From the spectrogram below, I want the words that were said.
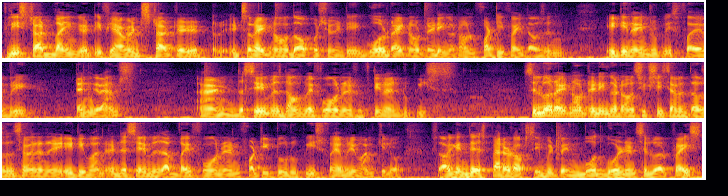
please start buying it. If you haven't started it it's right now the opportunity. Gold right now trading around 45089 rupees for every 10 grams and the same is down by 459 rupees. Silver right now trading at around 67,781 and the same is up by 442 rupees for every 1 kilo. So again there is paradoxy between both gold and silver price.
